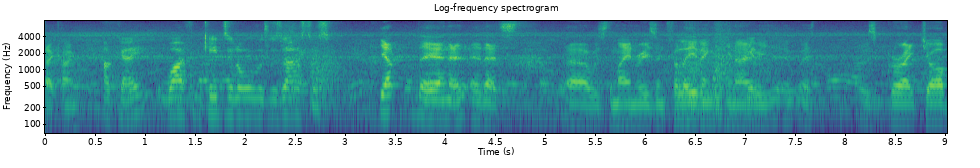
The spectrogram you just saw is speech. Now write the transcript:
back home. Okay, wife and kids and all the disasters. Yep, yeah, and that- that's uh, was the main reason for leaving. You know, Yep. we, it, was, it was a great job.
